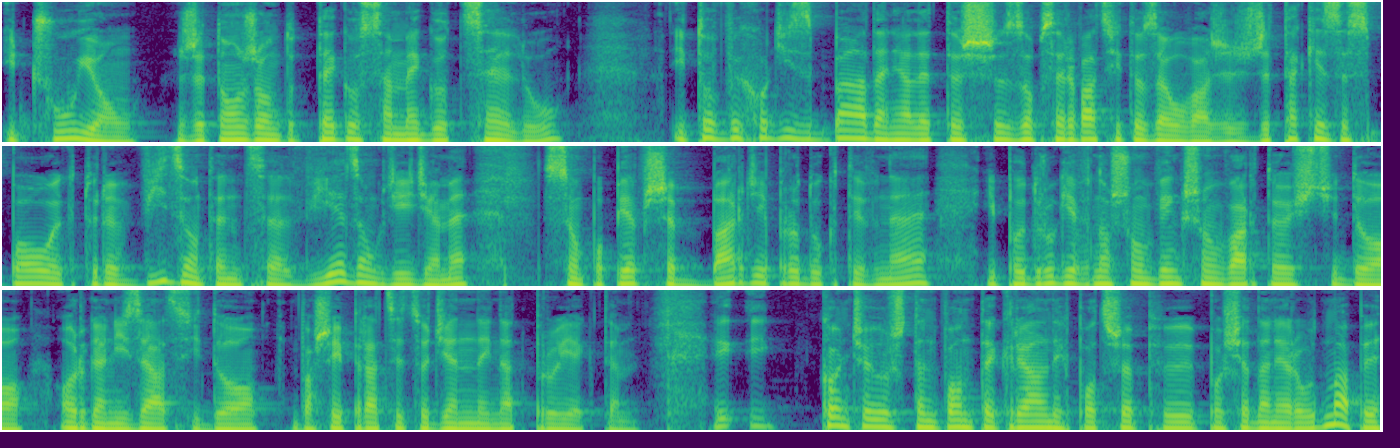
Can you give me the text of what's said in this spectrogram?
i czują, że dążą do tego samego celu, i to wychodzi z badań, ale też z obserwacji to zauważysz, że takie zespoły, które widzą ten cel, wiedzą gdzie idziemy, są po pierwsze bardziej produktywne i po drugie wnoszą większą wartość do organizacji, do waszej pracy codziennej nad projektem. I kończę już ten wątek realnych potrzeb y, posiadania roadmapy.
